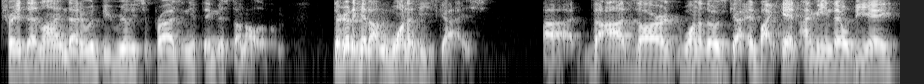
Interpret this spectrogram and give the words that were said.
trade deadline that it would be really surprising if they missed on all of them. They're going to hit on one of these guys. Uh, the odds are one of those guys, and by hit I mean there will be a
